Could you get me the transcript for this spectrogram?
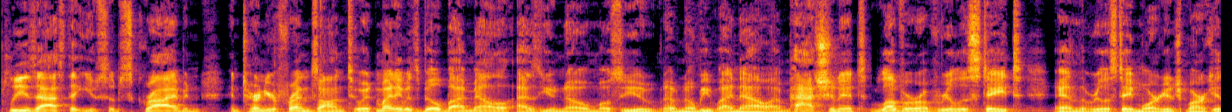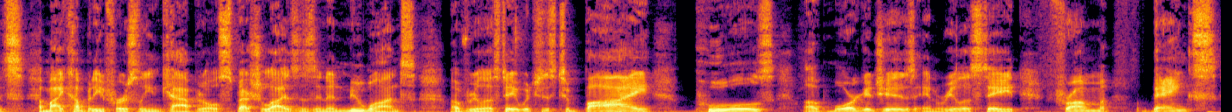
please ask that you subscribe and, and turn your friends on to it. My name is Bill Bymel. As you know, most of you have known me by now. I'm passionate lover of real estate and the real estate mortgage markets. My company, First Lien Capital, specializes in a nuance of real estate, which is to buy pools of mortgages and real estate from banks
